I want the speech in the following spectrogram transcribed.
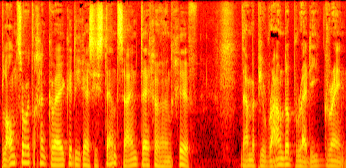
plantsoorten gaan kweken... die resistent zijn tegen hun gif. Daarom heb je Roundup Ready Grain.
